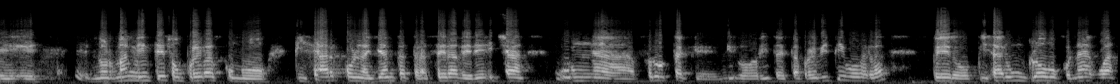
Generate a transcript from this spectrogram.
eh, normalmente son pruebas como pisar con la llanta trasera derecha una fruta que digo ahorita está prohibitivo, ¿verdad? Pero pisar un globo con agua,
